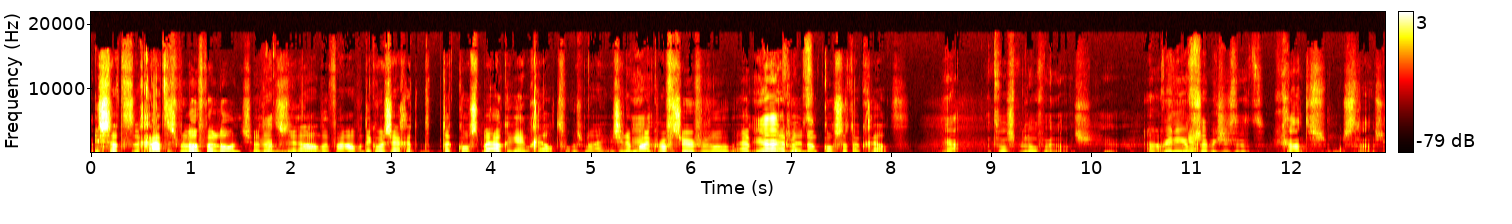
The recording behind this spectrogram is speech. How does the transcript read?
Is dat gratis beloofd bij launch? Want Ja. Dat is weer een ander verhaal. Want ik wou zeggen, dat, dat kost bij elke game geld volgens mij. Als je een Ja. Minecraft server wil heb- Ja, hebben, klopt. dan kost dat ook geld. het was beloofd bij launch. Ja. Oh, ik weet niet of ja. ze hebben gezegd dat het gratis was trouwens.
